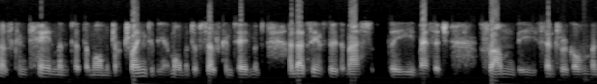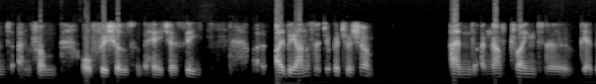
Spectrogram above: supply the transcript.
self-containment at the moment, or trying to be a moment of self-containment, and that seems to be the, mass, the message from the central government and from officials from the HSE. I'll be honest with you, Patricia, and I'm not trying to get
